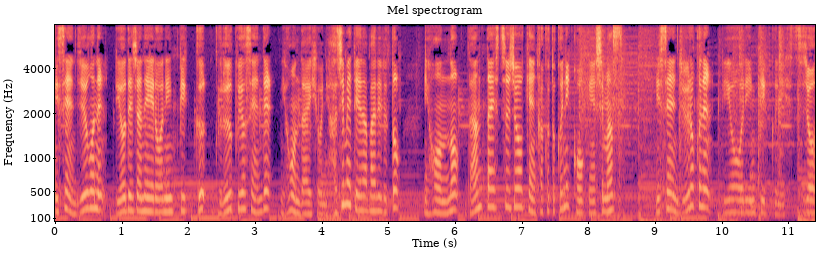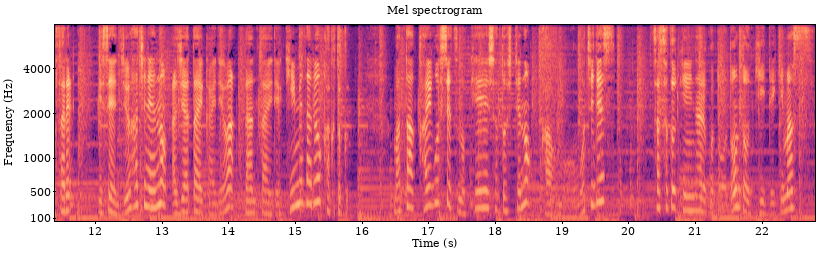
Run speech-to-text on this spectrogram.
2015年リオデジャネイロオリンピックグループ予選で日本代表に初めて選ばれると、日本の団体出場権獲得に貢献します。2016年リオオリンピックに出場され、2018年のアジア大会では団体で金メダルを獲得。また、介護施設の経営者としての顔もお持ちです。早速気になることをどんどん聞いていきます。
